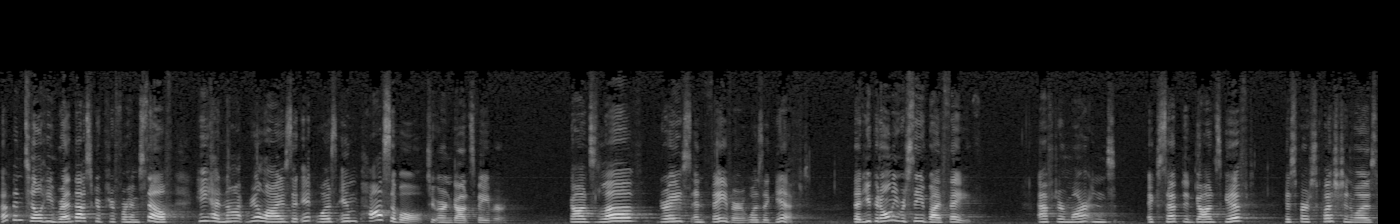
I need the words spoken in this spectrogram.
Up until he read that scripture for himself, he had not realized that it was impossible to earn God's favor. God's love, grace, and favor was a gift that you could only receive by faith. After Martin's accepted God's gift, his first question was,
